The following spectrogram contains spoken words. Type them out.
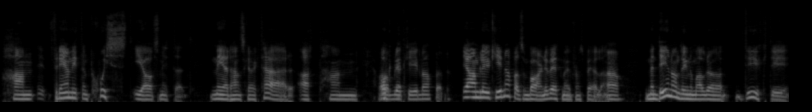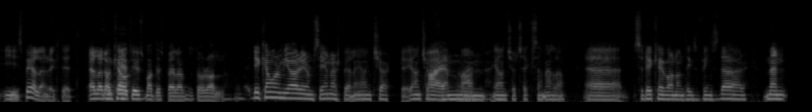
han, för det är en liten twist i avsnittet. Med hans karaktär, att han... Han har Och- blivit kidnappad. Ja, han blev ju kidnappad som barn, det vet man ju från spelen. Ja. Men det är någonting de aldrig har dykt i, i spelen riktigt. Eller de att det är kan... typ som att det spelar inte så stor roll. Det kan vara de gör i de senare spelen. Jag har inte kört det. Jag har inte kört Nej, femman, jag har inte kört sexan heller. Eh, så det kan ju vara någonting som finns där. Men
